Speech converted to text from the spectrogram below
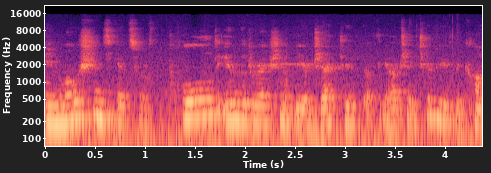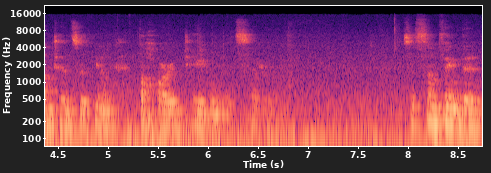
emotions get sort of pulled in the direction of the objective of the objectivity of the contents of you know the hard table, etc. So something that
